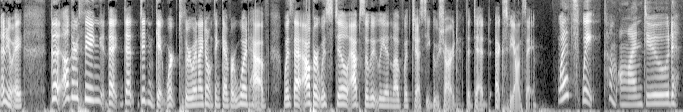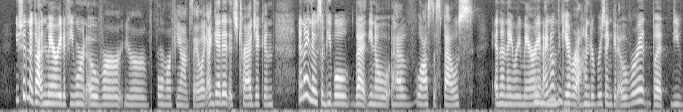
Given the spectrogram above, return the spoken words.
anyway, the other thing that d- didn't get worked through, and I don't think ever would have, was that Albert was still absolutely in love with Jessie Gouchard, the dead ex fiance. What? Wait, come on, dude. You shouldn't have gotten married if you weren't over your former fiance. Like I get it, it's tragic. And and I know some people that, you know, have lost a spouse and then they remarry and I don't mm-hmm. think you ever 100% get over it, but you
